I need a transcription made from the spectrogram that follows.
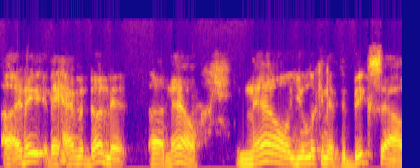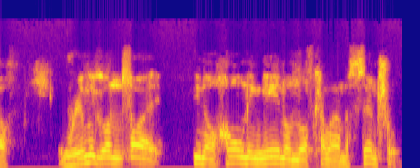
Uh, and they, they haven't done that uh, now. Now you're looking at the Big South really going to start, you know, honing in on North Carolina Central.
